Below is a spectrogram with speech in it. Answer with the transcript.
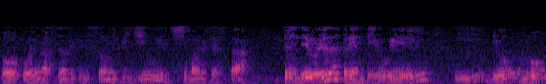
colocou ele na Santa Inquisição e impediu ele de se manifestar. Prendeu ele? Prendeu ele e deu um novo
